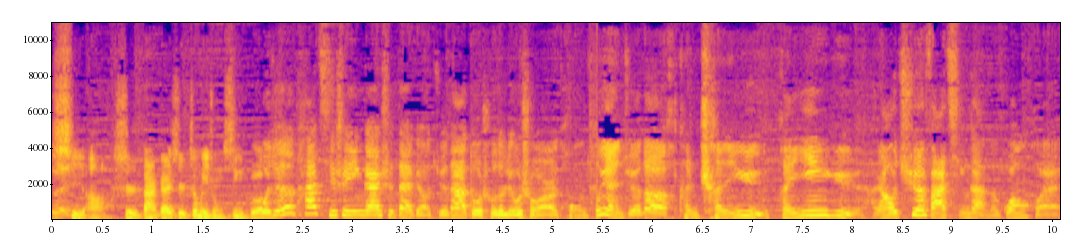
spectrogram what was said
气啊，是大概是这么一种性格。我觉得他其实应该是代表绝大多数的留守儿童，永远觉得很沉郁、很阴郁，然后缺乏情感的关怀，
